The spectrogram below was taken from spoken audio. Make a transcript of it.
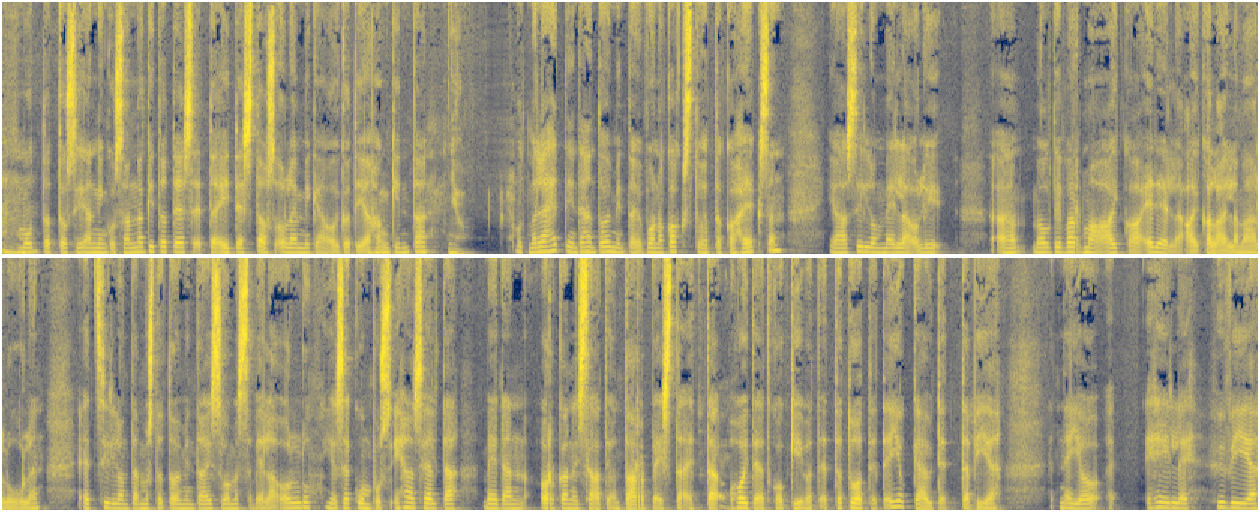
Mm-hmm. Mutta tosiaan niin kuin Sannakin totesi, että ei testaus ole mikään oikotie hankintaan. Mutta me lähdettiin tähän toimintaan jo vuonna 2008 ja silloin meillä oli me oltiin varmaan aikaa edellä aika lailla, mä luulen. Että silloin tämmöistä toimintaa ei Suomessa vielä ollut ja se kumpus ihan sieltä meidän organisaation tarpeista, että hoitajat kokivat, että tuotteet ei ole käytettäviä. Että ne ei ole heille hyviä,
